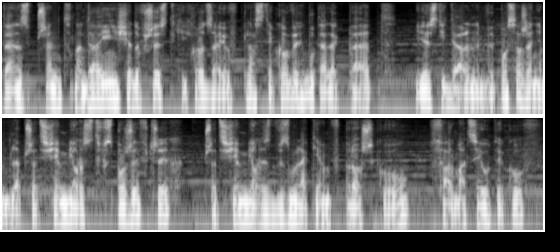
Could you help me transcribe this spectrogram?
Ten sprzęt nadaje się do wszystkich rodzajów plastikowych butelek PET, jest idealnym wyposażeniem dla przedsiębiorstw spożywczych, przedsiębiorstw z mlekiem w proszku, farmaceutyków,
